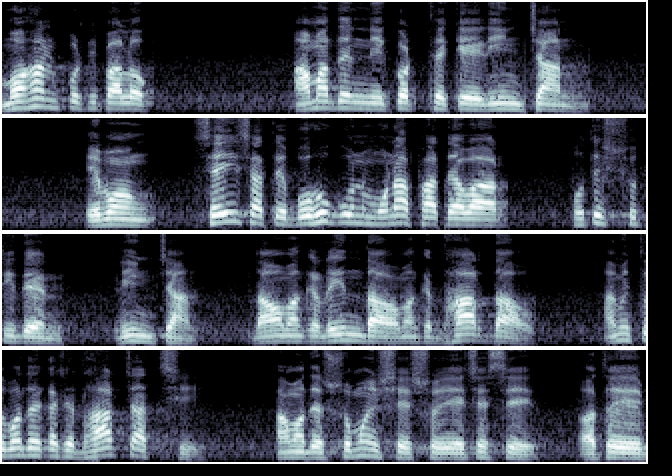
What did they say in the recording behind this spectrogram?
মহান প্রতিপালক আমাদের নিকট থেকে ঋণ চান এবং সেই সাথে বহুগুণ মুনাফা দেওয়ার প্রতিশ্রুতি দেন ঋণ চান। দাও আমাকে ঋণ দাও আমাকে ধার দাও। আমি তোমাদের কাছে ধার চাচ্ছি। আমাদের সময় শেষ হয়ে এসেছে। অতএব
